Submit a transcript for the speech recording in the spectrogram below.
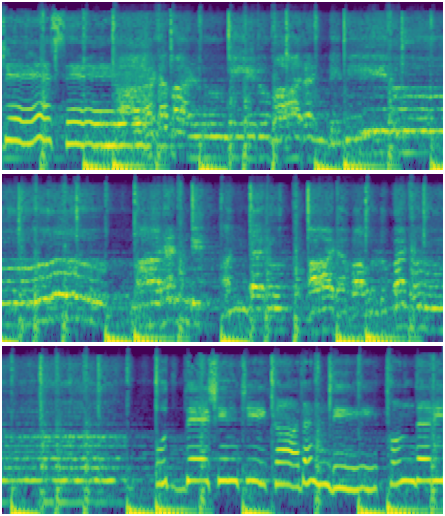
చేసే ఆడవాళ్ళు మీరు మారండి మీరు. మారండి అందరూ ఆడవాళ్ళు పడు ఉద్దేశించి కాదండి కొందరి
